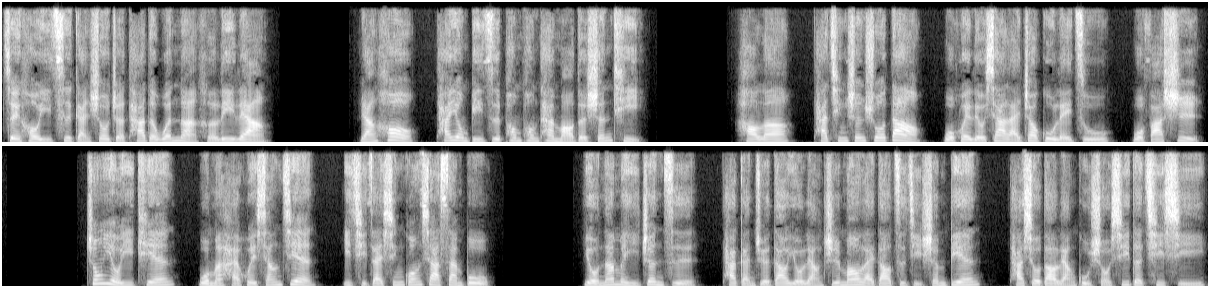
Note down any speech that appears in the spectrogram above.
最后一次感受着他的温暖和力量，然后他用鼻子碰碰炭毛的身体。好了，他轻声说道。”我会留下来照顾雷族，我发誓。终有一天，我们还会相见，一起在星光下散步。有那么一阵子，他感觉到有两只猫来到自己身边，他嗅到两股熟悉的气息，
